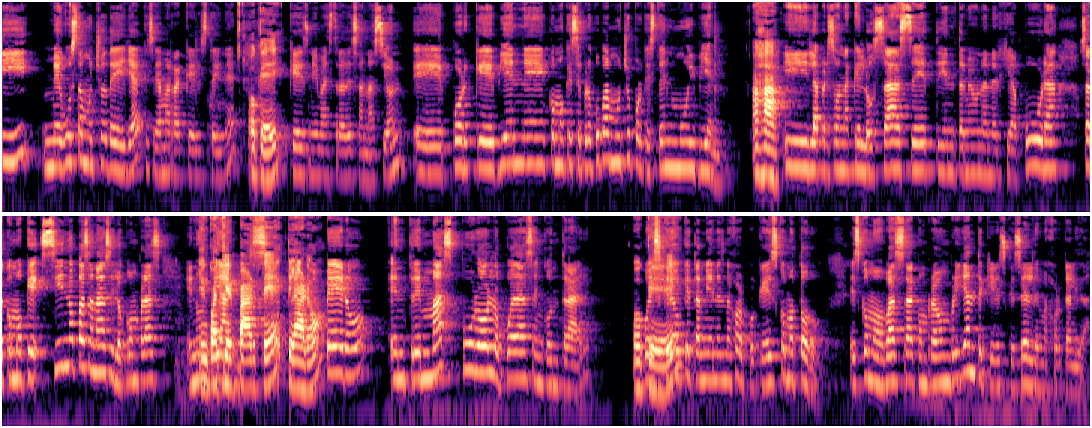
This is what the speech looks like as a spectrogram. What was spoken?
y me gusta mucho de ella, que se llama Raquel Steiner, okay. que es mi maestra de sanación, eh, porque viene, como que se preocupa mucho porque estén muy bien. Ajá. Y la persona que los hace tiene también una energía pura. O sea, como que sí no pasa nada si lo compras en un En cualquier parte, claro. Pero entre más puro lo puedas encontrar, pues creo que también es mejor, porque es como todo. Es como vas a comprar un brillante, quieres que sea el de mejor calidad.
